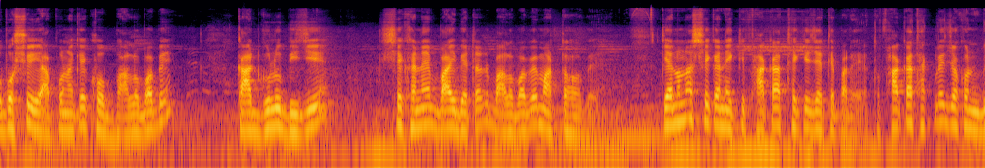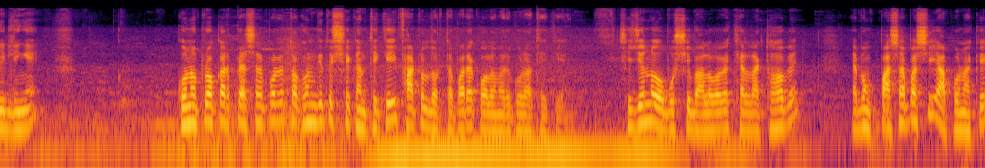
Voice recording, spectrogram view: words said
অবশ্যই আপনাকে খুব ভালোভাবে কাঠগুলো ভিজিয়ে সেখানে বাই বেটার ভালোভাবে মারতে হবে। কেননা সেখানে একটি ফাঁকা থেকে যেতে পারে। তো ফাঁকা থাকলে যখন বিল্ডিংয়ে কোনো প্রকার প্রেশার পড়ে, তখন কিন্তু সেখান থেকেই ফাটল ধরতে পারে কলমের গোড়া থেকে। সেই জন্য অবশ্যই ভালোভাবে খেয়াল রাখতে হবে এবং পাশাপাশি আপনাকে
